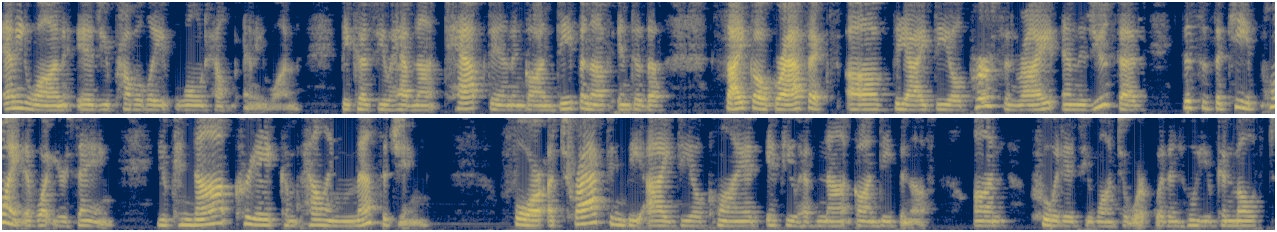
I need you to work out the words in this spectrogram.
anyone is you probably won't help anyone because you have not tapped in and gone deep enough into the psychographics of the ideal person, right? And as you said, this is the key point of what you're saying. You cannot create compelling messaging for attracting the ideal client if you have not gone deep enough on who it is you want to work with and who you can most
